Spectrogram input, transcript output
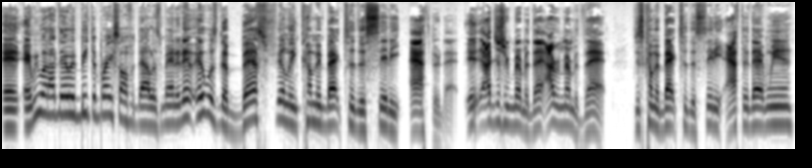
And and we went out there and we beat the brakes off of Dallas, man. And it, it was the best feeling coming back to the city after that. It, I just remember that. I remember that. Just coming back to the city after that win.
